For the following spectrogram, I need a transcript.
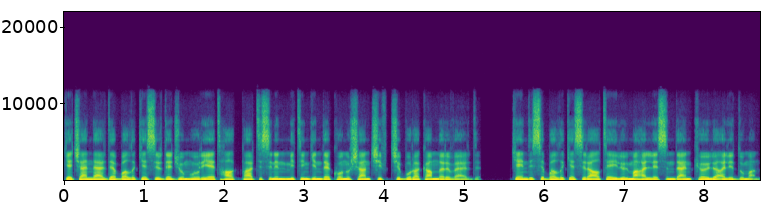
Geçenlerde Balıkesir'de Cumhuriyet Halk Partisi'nin mitinginde konuşan çiftçi bu rakamları verdi. Kendisi Balıkesir 6 Eylül mahallesinden köylü Ali Duman.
